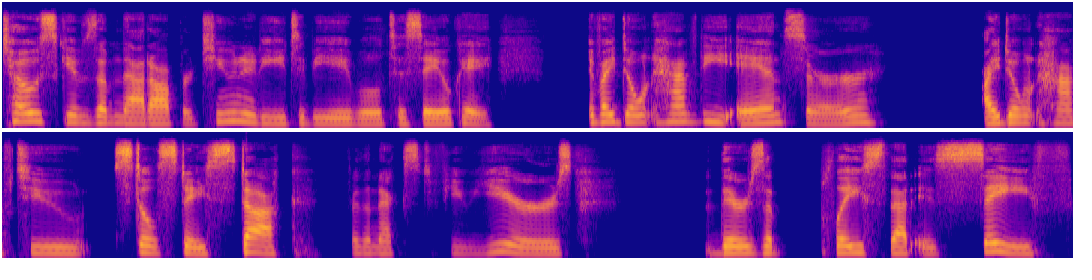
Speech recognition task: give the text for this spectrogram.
Toast gives them that opportunity to be able to say, okay, if I don't have the answer, I don't have to still stay stuck for the next few years. There's a place that is safe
